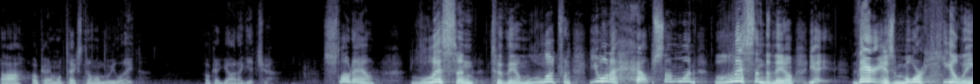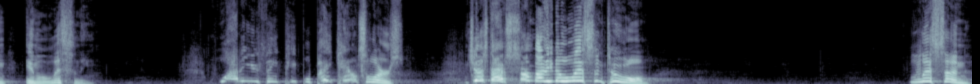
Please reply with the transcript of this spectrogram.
Ah, okay, I'm going to text him I'm going to be late. Okay, God, I get you. Slow down. Listen to them. Look for them. You want to help someone? Listen to them. Yeah, there is more healing in listening. Why do you think people pay counselors? Just have somebody to listen to them. Listen.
